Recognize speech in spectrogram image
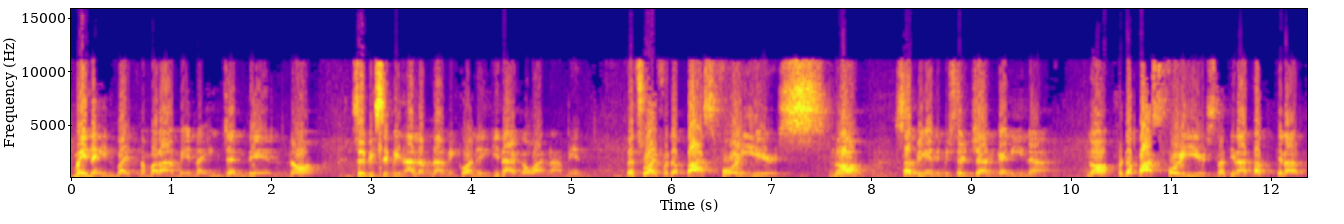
may na-invite na marami, na Indian din, no? So, ibig sabihin, alam namin kung ano yung ginagawa namin. That's why for the past four years, no? Sabi nga ni Mr. John kanina, no? For the past four years na tinatap, tina,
